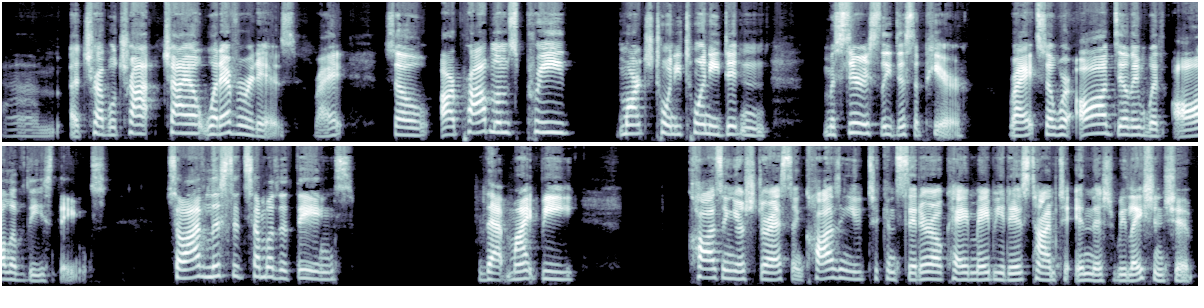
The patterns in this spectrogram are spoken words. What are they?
um, a troubled tri- child, whatever it is, right? So our problems pre March 2020 didn't mysteriously disappear, right? So we're all dealing with all of these things. So I've listed some of the things that might be causing your stress and causing you to consider, okay, maybe it is time to end this relationship.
